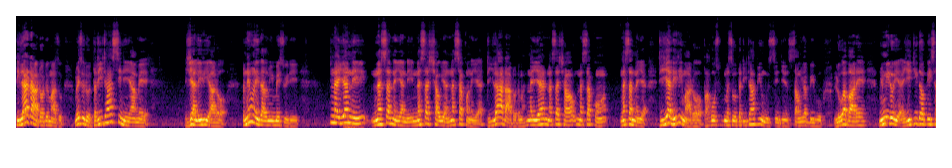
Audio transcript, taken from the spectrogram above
ဒီလာတာတော့တွင်မှာဆိုမိတ်ဆွေတို့တတိထားစင်နေရမယ့်ရက်လေးတွေကတော့တနင်္ဂနွေသားသမီးမိတ်ဆွေတွေ2ရက်နေ22ရက်နေ26ရက်28ရက်ဒီလာတာတော့ဒီမှာ2ရက်26 29 22ရက်ဒီရက်လေးတွေမှာတော့ဘာကိုမဆိုတတိထားပြုမှုစင်ကျင်ဆောင်ရွက်ပေးဖို့လိုအပ်ပါတယ်မိမိတို့ရဲ့အရေးကြီးသောကိစ္စ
